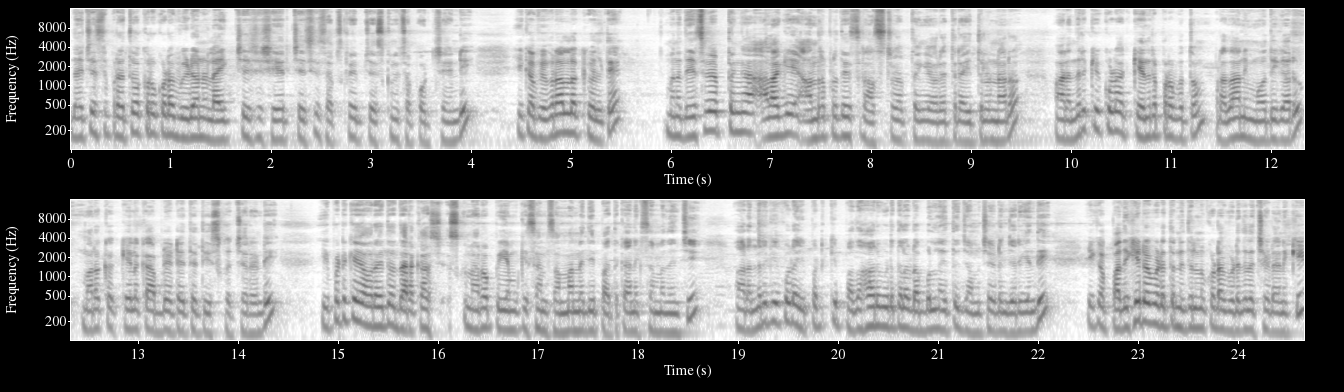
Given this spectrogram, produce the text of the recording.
దయచేసి ప్రతి ఒక్కరు కూడా వీడియోను లైక్ చేసి షేర్ చేసి సబ్స్క్రైబ్ చేసుకుని సపోర్ట్ చేయండి. ఇక వివరాల్లోకి వెళ్తే మన దేశవ్యాప్తంగా అలాగే ఆంధ్రప్రదేశ్ రాష్ట్ర వ్యాప్తంగా ఎవరైతే రైతులు ఉన్నారో వారందరికీ కూడా కేంద్ర ప్రభుత్వం ప్రధాని మోదీ గారు మరొక కీలక అప్డేట్ అయితే తీసుకొచ్చారండి. ఇప్పటికే ఎవరైతే దరఖాస్తు చేసుకున్నారో పీఎం కిసాన్ సమ్మాన్ నిధి పథకానికి సంబంధించి వారందరికీ కూడా ఇప్పటికీ పదహారు విడతల డబ్బులను అయితే జమ చేయడం జరిగింది. ఇక పదిహేడో విడత నిధులను కూడా విడుదల చేయడానికి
